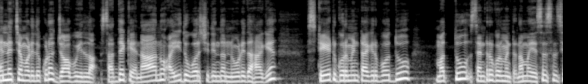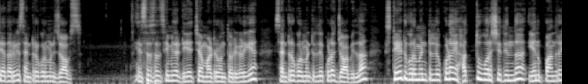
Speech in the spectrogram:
ಎನ್ ಎಚ್ ಎಂ ಅಡಿಯಲ್ಲಿ ಕೂಡ ಜಾಬು ಇಲ್ಲ. ಸದ್ಯಕ್ಕೆ ನಾನು ಐದು ವರ್ಷದಿಂದ ನೋಡಿದ ಹಾಗೆ ಸ್ಟೇಟ್ ಗೌರ್ಮೆಂಟ್ ಆಗಿರ್ಬೋದು ಮತ್ತು ಸೆಂಟ್ರಲ್ ಗೌರ್ಮೆಂಟ್ ನಮ್ಮ ಎಸ್ ಎಸ್ ಎಲ್ ಸಿ ಆದವರಿಗೆ central government jobs S S L C ಮೇಲೆ ಡಿ ಎಚ್ ಎಂ ಮಾಡಿರುವಂಥವ್ರುಗಳಿಗೆ ಸೆಂಟ್ರಲ್ ಗೌರ್ಮೆಂಟಲ್ಲಿ ಕೂಡ ಜಾಬ್ ಇಲ್ಲ. ಸ್ಟೇಟ್ ಗೌರ್ಮೆಂಟಲ್ಲೂ ಕೂಡ ಹತ್ತು ವರ್ಷದಿಂದ ಏನಪ್ಪ ಅಂದರೆ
